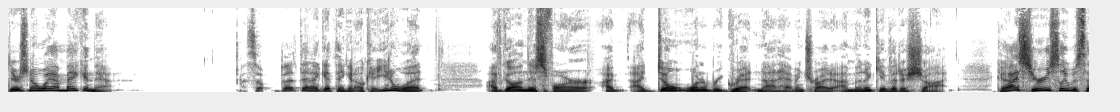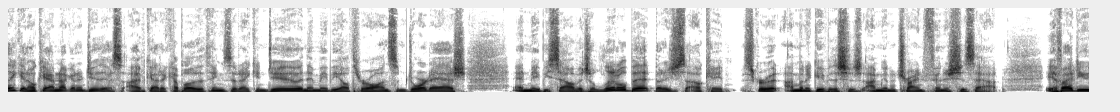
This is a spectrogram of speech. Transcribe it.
there's no way I'm making that. So, but then I get thinking, okay, you know what? I've gone this far. I, I don't want to regret not having tried it. I'm going to give it a shot. Because I seriously was thinking, okay, I'm not going to do this. I've got a couple other things that I can do, and then maybe I'll throw on some DoorDash and maybe salvage a little bit. But I just, okay, screw it. I'm going to give this. I'm going to try and finish this out. If I do,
